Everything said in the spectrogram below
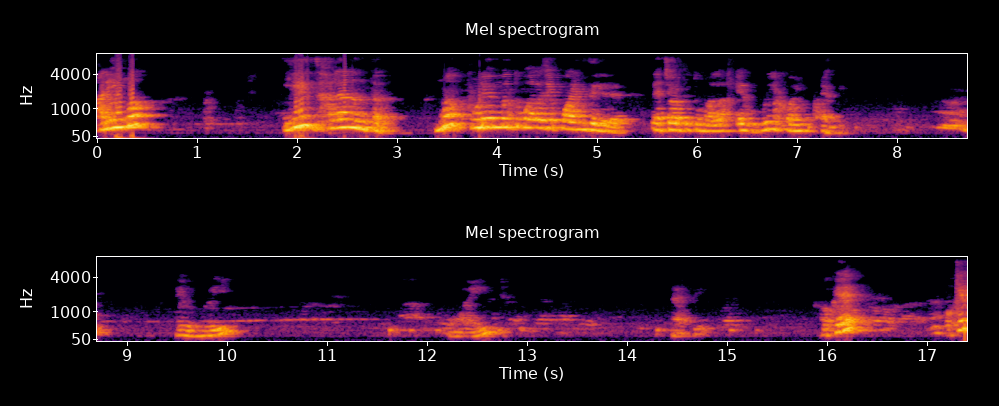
आणि मग हे झाल्यानंतर मग पुढे मी तुम्हाला जे पॉइंट दिलेले आहेत त्याच्यावरती तुम्हाला every point tapping every point tapping okay okay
